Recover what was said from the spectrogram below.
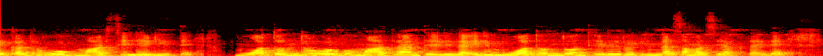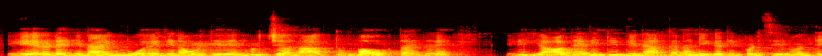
ಬೇಕಾದರೂ ಹೋಗಿ ಮಾಡಿಸಿ ನಡೆಯುತ್ತೆ. ಮೂವತ್ತೊಂದರವರೆಗೂ ಮಾತ್ರ ಅಂತ ಹೇಳಿಲ್ಲ. ಇಲ್ಲಿ ಮೂವತ್ತೊಂದು ಅಂತ ಹೇಳಿರೋದ್ರಿಂದ ಸಮಸ್ಯೆ ಆಗ್ತಾ ಇದೆ. ಇಲ್ಲಿ ಎರಡೇ ದಿನ, ಇನ್ನು ಮೂರೇ ದಿನ ಉಳಿದಿದೆ ಅಂದ್ಬಿಟ್ಟು ಜನ ತುಂಬ ಹೋಗ್ತಾ ಇದ್ದಾರೆ. ಇಲ್ಲಿ ಯಾವುದೇ ರೀತಿ ದಿನಾಂಕನ ನಿಗದಿಪಡಿಸಿಲ್ವಂತೆ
